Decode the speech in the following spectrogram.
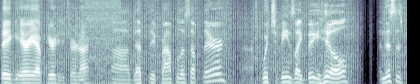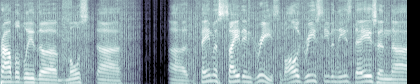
big area up here, did you turn it on? Uh, that's the Acropolis up there, uh, which means like big hill. And this is probably the most uh, uh, famous site in Greece, of all Greece even these days. And uh,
